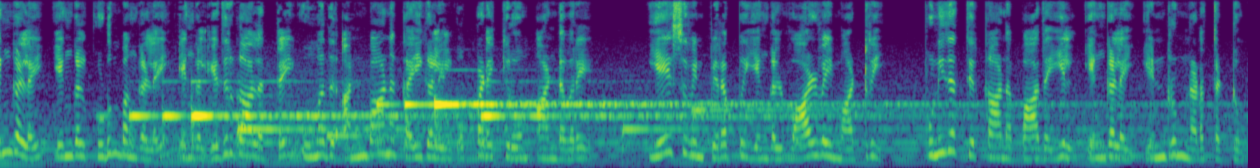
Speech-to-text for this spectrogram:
எங்களை எங்கள் குடும்பங்களை எங்கள் எதிர்காலத்தை உமது அன்பான கைகளில் ஒப்படைக்கிறோம் ஆண்டவரே. இயேசுவின் பிறப்பு எங்கள் வாழ்வை மாற்றி புனிதத்திற்கான பாதையில் எங்களை என்றும் நடத்தட்டும்.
